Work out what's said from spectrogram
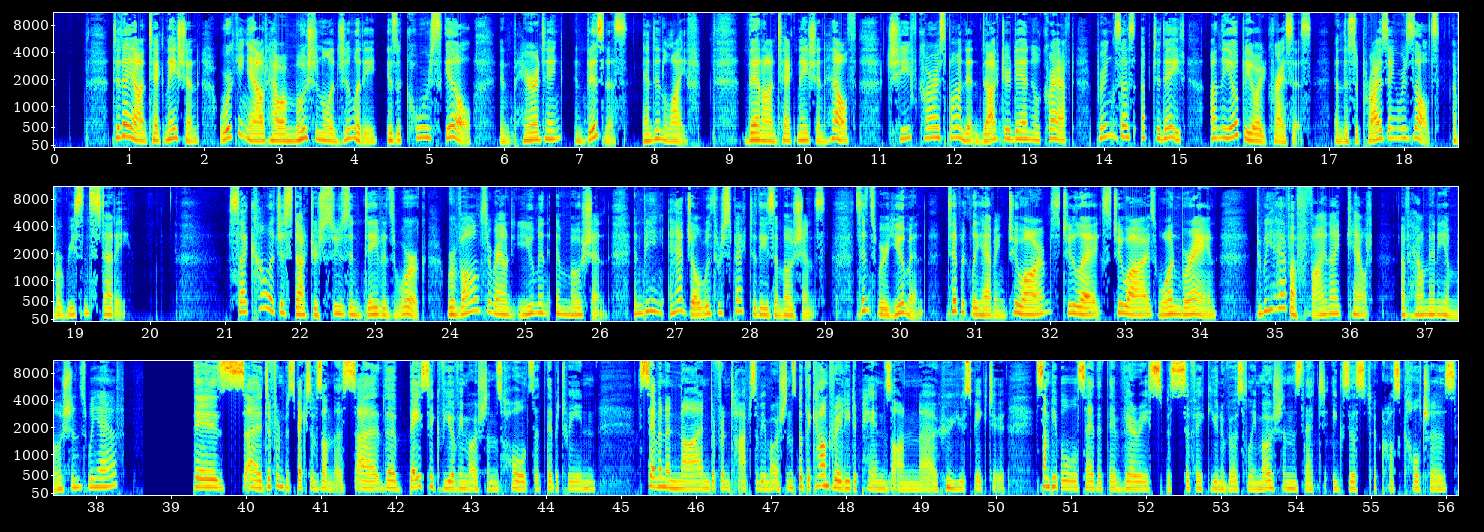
Today on Tech Nation, working out how emotional agility is a core skill in parenting, in business, and in life. Then on Tech Nation Health, Chief Correspondent Dr. Daniel Kraft brings us up to date on the opioid crisis and the surprising results of a recent study. Psychologist Dr. Susan David's work revolves around human emotion and being agile with respect to these emotions. Since we're human, typically having two arms, two legs, two eyes, one brain, do we have a finite count of how many emotions we have? There's uh, different perspectives on this. Uh, the basic view of emotions holds that they're between seven and nine different types of emotions, but the count really depends on uh, who you speak to. Some people will say that they're very specific, universal emotions that exist across cultures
